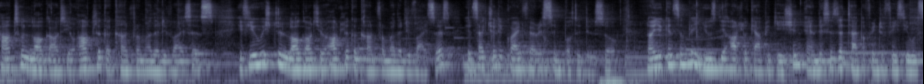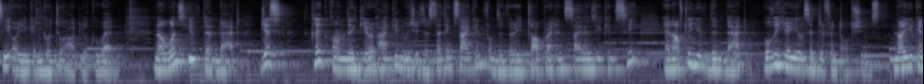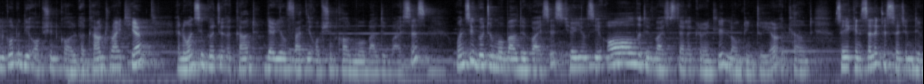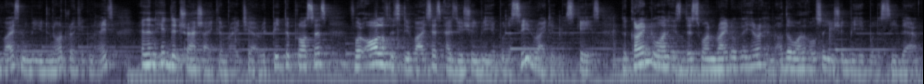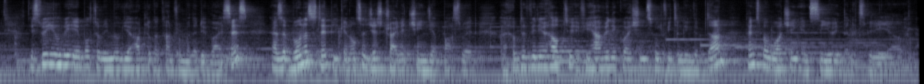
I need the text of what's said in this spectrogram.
how to log out your Outlook account from other devices. If you wish to log out your Outlook account from other devices, it's actually quite very simple to do so. Now you can simply use the Outlook application and this is the type of interface you will see or you can go to Outlook web. Now once you've done that, just click on the gear icon which is the settings icon from the very top right hand side as you can see and after you've done that over here you'll see different options. Now you can go to the option called account right here. And once you go to account there you'll find the option called mobile devices once you go to mobile devices, here you'll see all the devices that are currently logged into your account. So you can select a certain device, maybe you do not recognize, and then hit the trash icon right here. Repeat the process for all of these devices as you should be able to see right in this case. The current one is this one right over here and other one also you should be able to see there. This way you'll be able to remove your Outlook account from other devices. As a bonus tip, you can also just try to change your password. I hope the video helped you. If you have any questions, feel free to leave them down. Thanks for watching and see you in the next video.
